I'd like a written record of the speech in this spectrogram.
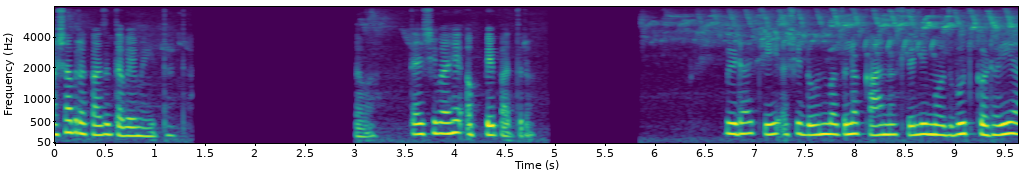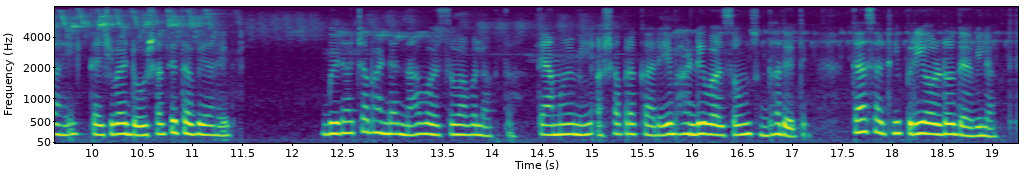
अशा प्रकारचे तवे मिळतात. तवा. त्याशिवाय हे अप्पे पात्र बिडाची अशी दोन बाजूला कान असलेली मजबूत कढई आहे त्याशिवाय डोशाचे तवे आहेत. बिडाच्या भांड्यांना वळसवावं लागतं. त्यामुळे मी अशा प्रकारे भांडी वळसवून सुद्धा देते. त्यासाठी प्री ऑर्डर द्यावी लागते.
